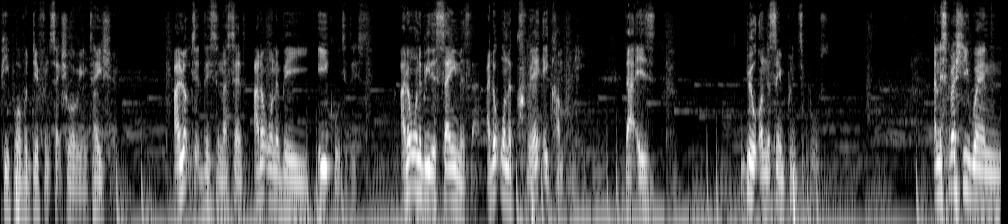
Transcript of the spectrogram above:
people of a different sexual orientation. I looked at this and I said, I don't want to be equal to this. I don't want to be the same as that. I don't want to create a company that is built on the same principles. And especially when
